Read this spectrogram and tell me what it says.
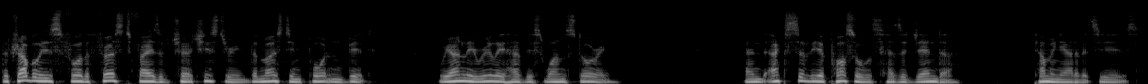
The trouble is, for the first phase of church history, the most important bit, we only really have this one story. And Acts of the Apostles has agenda coming out of its ears.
